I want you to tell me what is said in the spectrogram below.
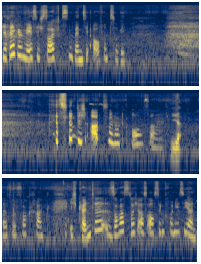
die regelmäßig seufzen, wenn sie auf und zu gehen. Das finde ich absolut großartig. Ja. Das ist so krank. Ich könnte sowas durchaus auch synchronisieren.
